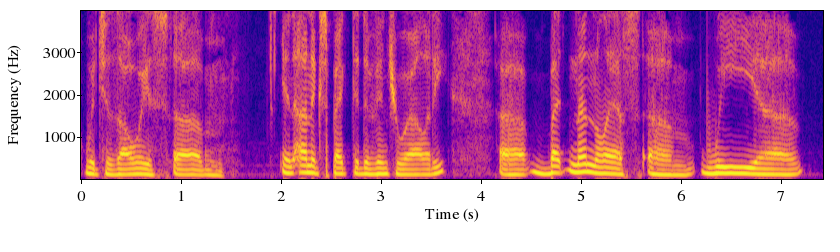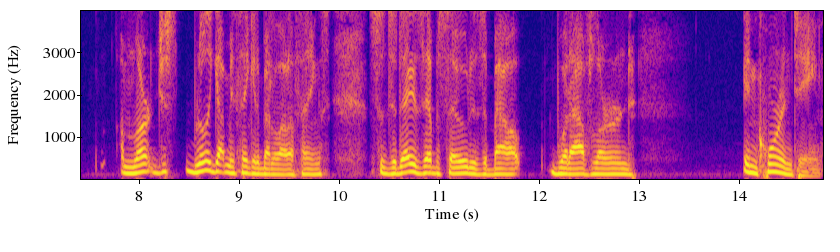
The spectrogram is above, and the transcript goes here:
which is always um, an unexpected eventuality. Uh, but nonetheless, um, we. Uh, I'm learn just really got me thinking about a lot of things. So today's episode is about what I've learned in quarantine.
